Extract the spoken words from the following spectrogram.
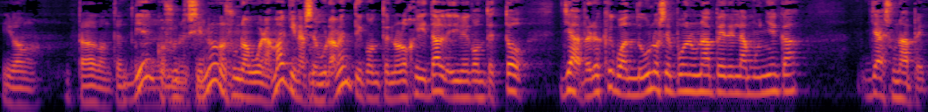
Y vamos, estaba contento. Bien, con su- si no, no es una buena máquina, seguramente, y con tecnología y tal. Y me contestó, ya, pero es que cuando uno se pone un Apple en la muñeca, ya es un Apple.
